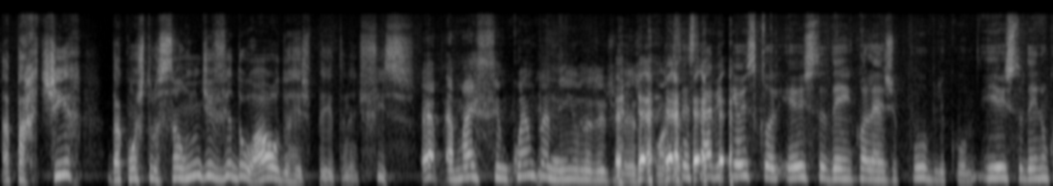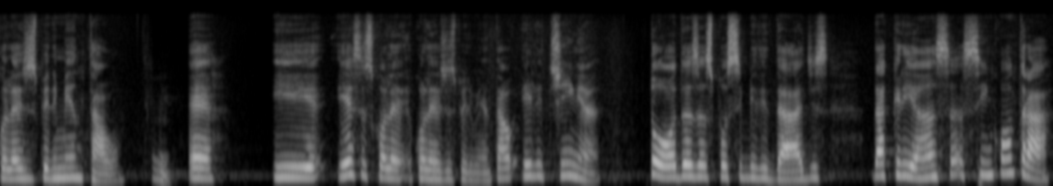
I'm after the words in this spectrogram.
a partir da construção individual do respeito, né? Difícil. É, é mais 50 aninhos a gente vê isso. Você sabe que eu, escolhi, eu estudei em colégio público e eu estudei num colégio experimental. Hum. É. E esse colégio experimental, ele tinha todas as possibilidades da criança se encontrar,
